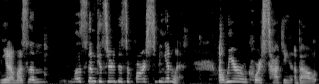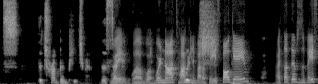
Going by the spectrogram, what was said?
you know, most of them, most of them considered this a farce to begin with. Uh, we are, of course, talking about the Trump impeachment the second. Wait, well, we're not talking which... about a baseball game. I thought this was a base.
